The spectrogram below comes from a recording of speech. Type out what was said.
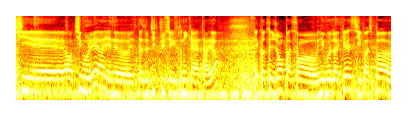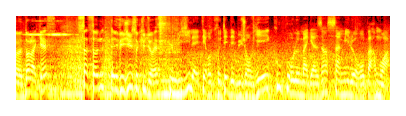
Qui est anti-volée. Hein. Il y a une, espèce de petite puce électronique à l'intérieur. Et quand les gens passent au niveau de la caisse, s'ils passent pas euh, dans la caisse, ça sonne et le vigile s'occupe du reste. Le vigile a été recruté début janvier, coût pour le magasin 5000 euros par mois,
